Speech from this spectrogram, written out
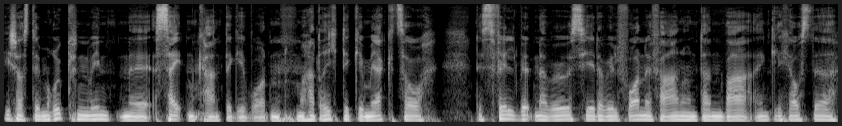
ist aus dem Rückenwind eine Seitenkante geworden. Man hat richtig gemerkt, so das Feld wird nervös, jeder will vorne fahren und dann war eigentlich aus der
